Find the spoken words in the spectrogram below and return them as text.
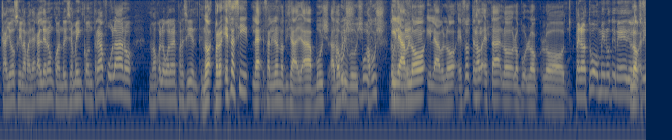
cayó si la María Calderón cuando dice me encontré a fulano, no me acuerdo cuál era el presidente. No, pero esa sí la, salió la noticia a Bush, a, W. Bush, Bush. A Bush. y le Eh, habló y le habló. Eso no, está lo, lo, lo, lo- Pero estuvo un minuto y medio. Lo- sí, sí,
